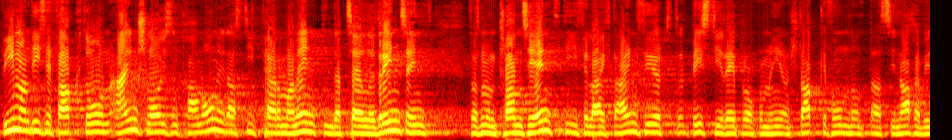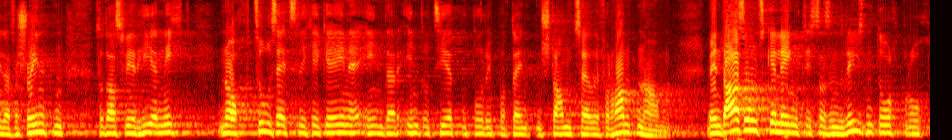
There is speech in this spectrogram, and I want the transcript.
wie man diese Faktoren einschleusen kann, ohne dass die permanent in der Zelle drin sind, dass man transient die vielleicht einführt, bis die Reprogrammierung stattgefunden und dass sie nachher wieder verschwinden, sodass wir hier nicht noch zusätzliche Gene in der induzierten pluripotenten Stammzelle vorhanden haben. Wenn das uns gelingt, ist das ein Riesendurchbruch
